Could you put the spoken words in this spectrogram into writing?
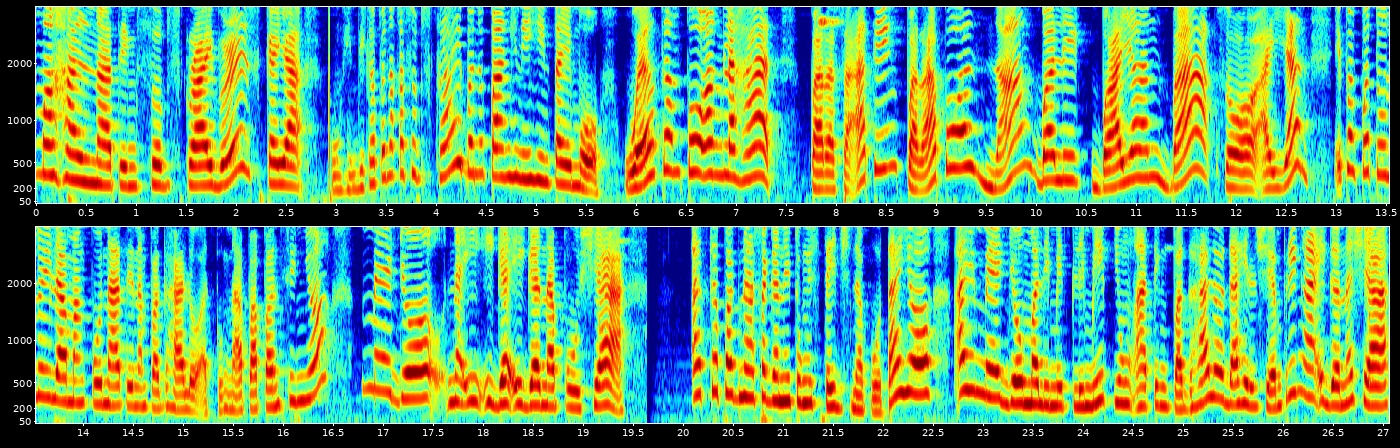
mahal nating subscribers. Kaya kung hindi ka pa nakasubscribe, ano pa ang hinihintay mo? Welcome po ang lahat para sa ating parapol ng Balikbayan Back. So, ayan, ipagpatuloy lamang po natin ang paghalo at kung napapansin nyo, medyo naiiga-iga na po siya. At kapag nasa ganitong stage na po tayo, ay medyo malimit-limit yung ating paghalo dahil syempre nga iga na siya.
